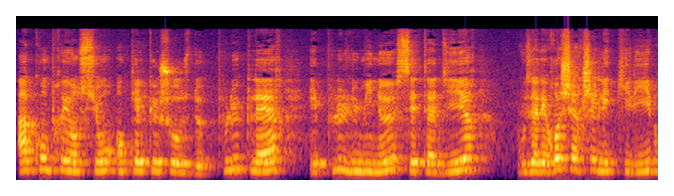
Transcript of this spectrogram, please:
incompréhension en quelque chose de plus clair et plus lumineux, c'est-à-dire vous allez rechercher l'équilibre,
